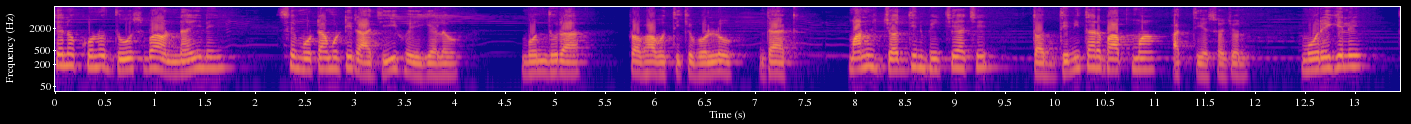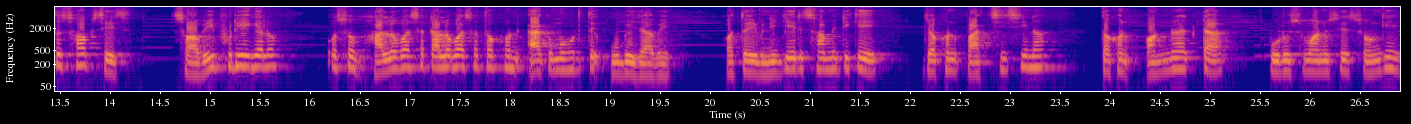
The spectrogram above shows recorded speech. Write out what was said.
যেন কোনো দোষ বা অন্যায় নেই। সে মোটামুটি রাজি হয়ে গেল। বন্ধুরা, প্রভাবতীকে বলল, দেখ, মানুষ যতদিন বেঁচে আছে তদ্দিনই তার বাপ মা আত্মীয় স্বজন মরে গেলে তো সব শেষ সবই ফুরিয়ে গেল। ওসব ভালোবাসা টালোবাসা তখন এক মুহূর্তে উবে যাবে। অতএব নিজের স্বামীটিকে যখন পাচ্ছিসই না তখন অন্য একটা পুরুষ মানুষের সঙ্গে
